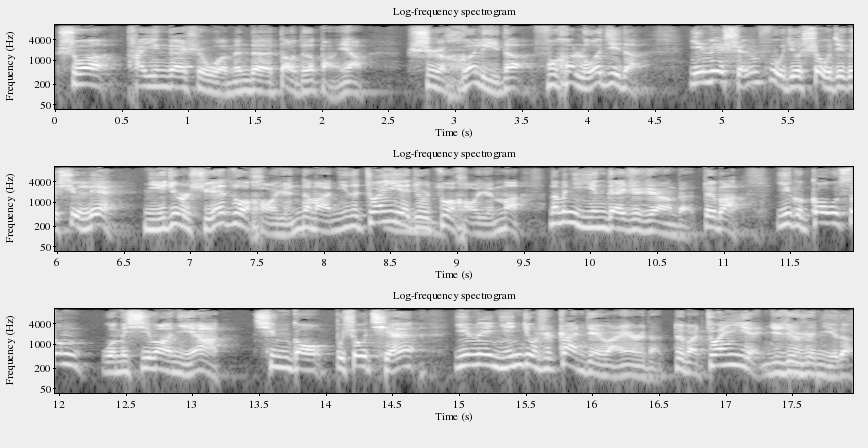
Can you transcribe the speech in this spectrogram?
说他应该是我们的道德榜样是合理的、符合逻辑的，因为神父就受这个训练，你就是学做好人的嘛，你的专业就是做好人嘛，那么你应该是这样的，对吧？一个高僧，我们希望你啊清高不收钱，因为您就是干这玩意儿的，对吧？专业这就是你的。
